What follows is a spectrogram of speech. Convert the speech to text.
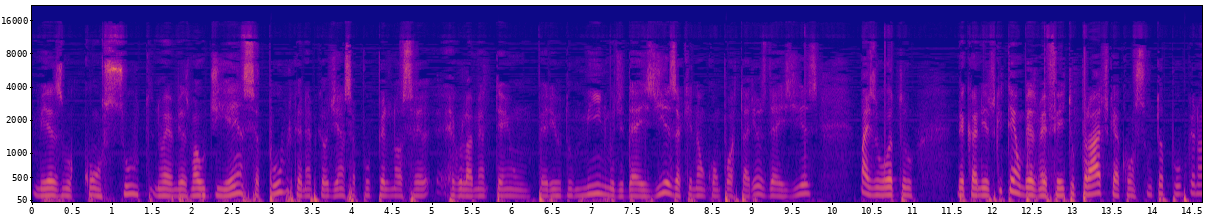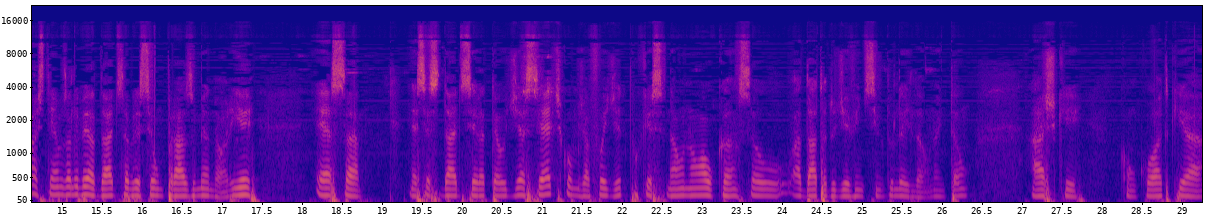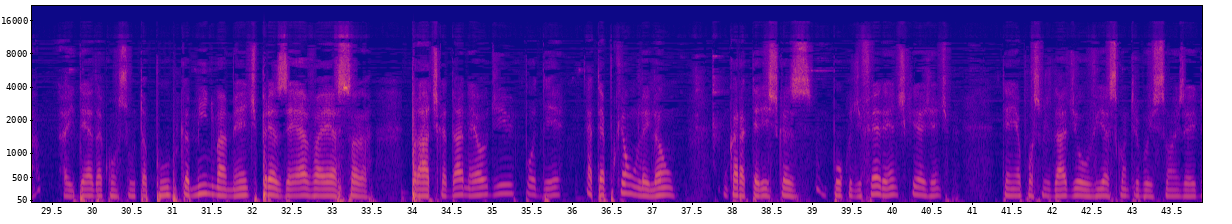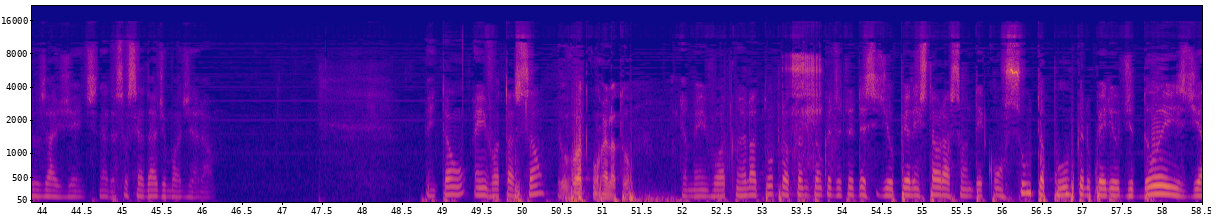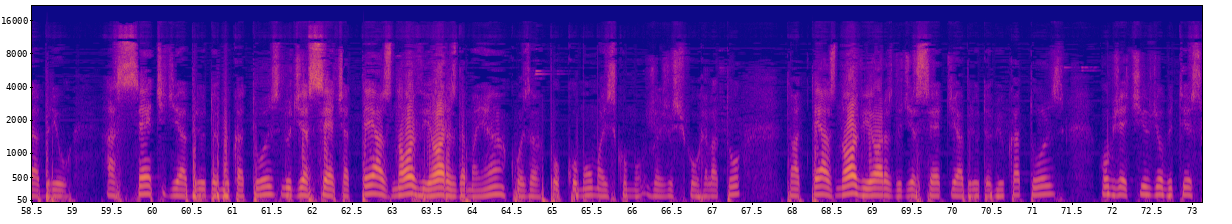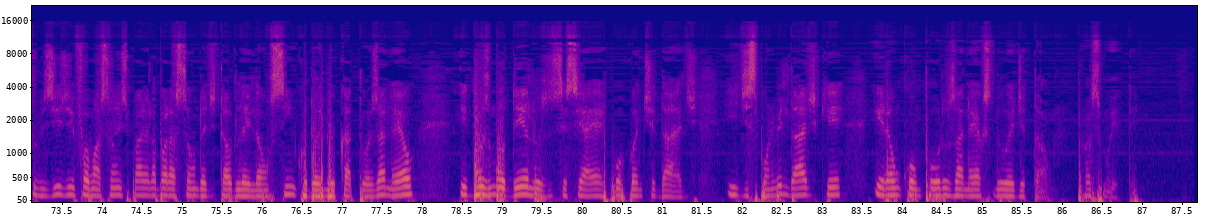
mesmo consulta, não é mesmo audiência pública, né, porque a audiência pública, pelo nosso re regulamento, tem um período mínimo de 10 dias, aqui não comportaria os 10 dias, mas o outro mecanismo que tem o mesmo efeito prático, é a consulta pública, nós temos a liberdade de estabelecer um prazo menor. E essa necessidade de ser até o dia 7, como já foi dito, porque senão não alcança o, a data do dia 25 do leilão. Né? Então, acho que concordo que a, a ideia da consulta pública minimamente preserva essa prática da ANEL de poder, até porque é um leilão com características um pouco diferentes que a gente tem a possibilidade de ouvir as contribuições aí dos agentes, né, da sociedade de modo geral. Então, em votação. Eu voto com o relator. Também voto com o relator, proclamo então que a diretoria decidiu pela instauração de consulta pública no período de 2 de abril a 7 de abril de 2014, no dia 7 até às 9 horas da manhã, coisa pouco comum, mas como já justificou o relator, então, até às 9 horas do dia 7 de abril de 2014, com o objetivo de obter subsídio de informações para a elaboração do edital do leilão 5-2014 ANEL e dos modelos do CCAR por quantidade e disponibilidade que irão compor os anexos do edital. Próximo item.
